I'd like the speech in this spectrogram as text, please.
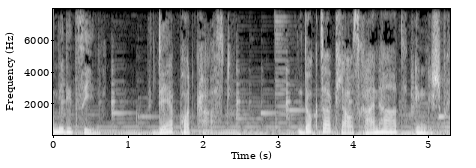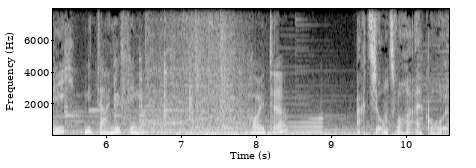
Medizin. Der Podcast. Dr. Klaus Reinhardt im Gespräch mit Daniel Finger. Heute Aktionswoche Alkohol.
